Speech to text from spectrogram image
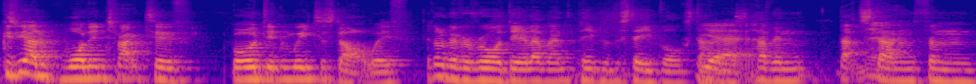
because we had one interactive board, didn't we, to start with? They've got a bit of a raw deal, haven't they, the people of the Steve Bull stand, Yeah. having that Yeah. stand from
